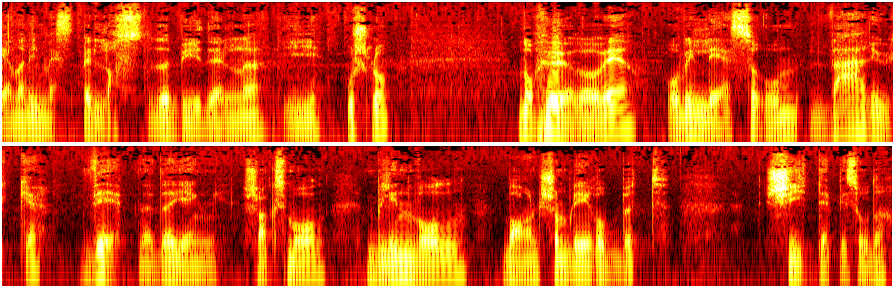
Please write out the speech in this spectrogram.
en av de mest belastede bydelene i Oslo. Nå hører vi og vi leser om hver uke væpnede gjengslagsmål, blind vold, barn som blir robbet, skyteepisoder.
